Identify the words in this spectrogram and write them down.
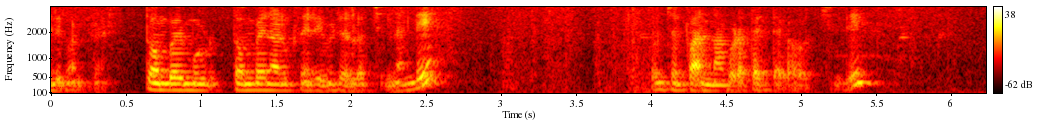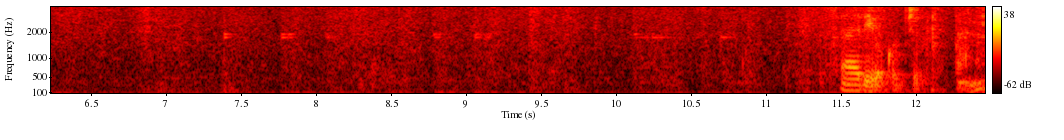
ఇదిగోండి ఫ్రెండ్స్. తొంభై మూడు తొంభై నాలుగు సెంటీమీటర్లు వచ్చిందండి. కొంచెం పన్నా కూడా పెద్దగా వచ్చింది. శారీ ఒకటి చూపిస్తాను.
